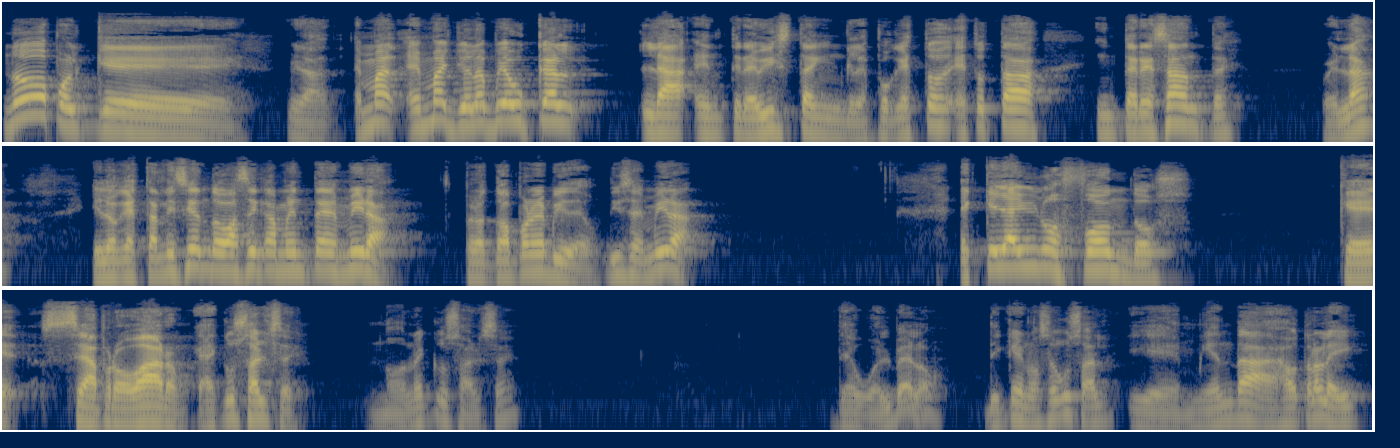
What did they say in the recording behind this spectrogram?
No, porque, mira, es más, es más, yo les voy a buscar la entrevista en inglés, porque esto, esto está interesante, ¿verdad? Y lo que están diciendo básicamente es, mira, pero te voy a poner el video. Dice, mira, es que ya hay unos fondos que se aprobaron. Hay que usarse. No, no hay que usarse. Devuélvelo. Di que no se usa y enmienda a otra ley.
